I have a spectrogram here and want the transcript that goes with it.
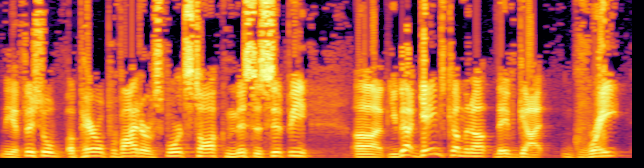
the official apparel provider of Sports Talk Mississippi. Uh, you got games coming up. They've got great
